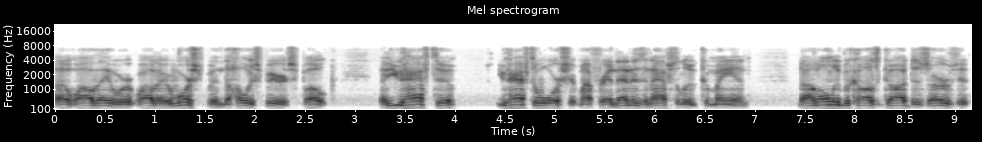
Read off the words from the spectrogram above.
Uh, while they were while they were worshiping, the Holy Spirit spoke. Now you have to you have to worship, my friend. That is an absolute command. Not only because God deserves it,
